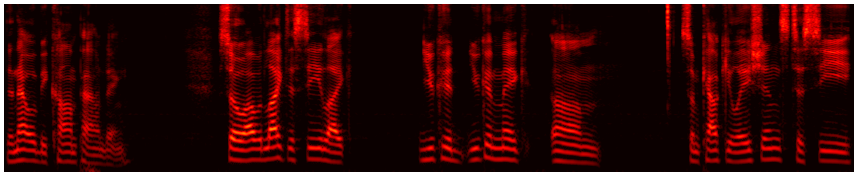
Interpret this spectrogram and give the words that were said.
then that would be compounding. So I would like to see like you could you can make um, some calculations to see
